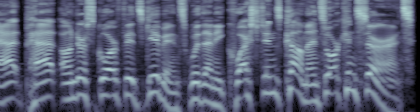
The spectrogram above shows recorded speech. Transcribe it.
at Pat underscore Fitzgibbons with any questions, comments, or concerns.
